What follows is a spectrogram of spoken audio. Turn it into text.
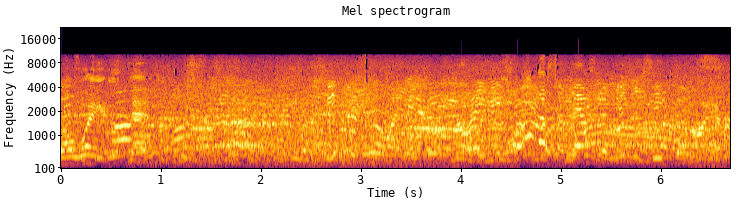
no way it's. Oh, yeah.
